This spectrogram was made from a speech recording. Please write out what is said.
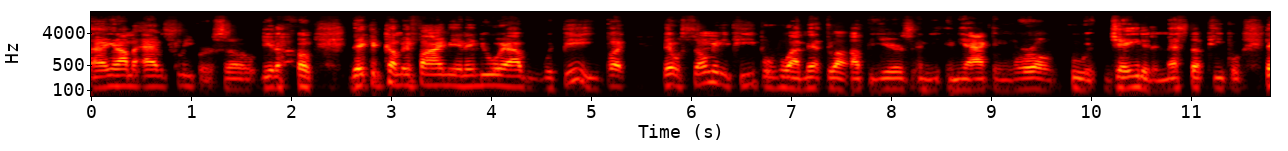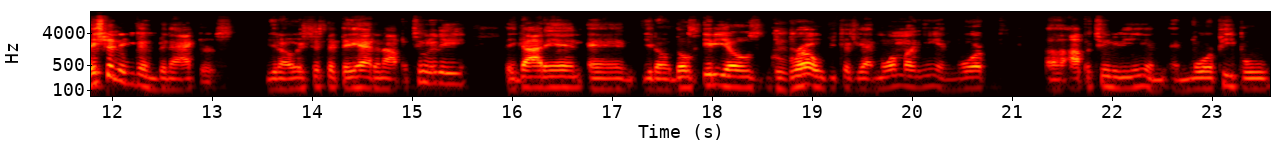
Uh, you know, I'm an avid sleeper, so you know they could come and find me, and they knew where I would be. But there were so many people who I met throughout the years in, in the acting world who were jaded and messed up people. They shouldn't have even been actors. You know, it's just that they had an opportunity, they got in, and you know, those idiots grow because you had more money and more uh, opportunity and, and more people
